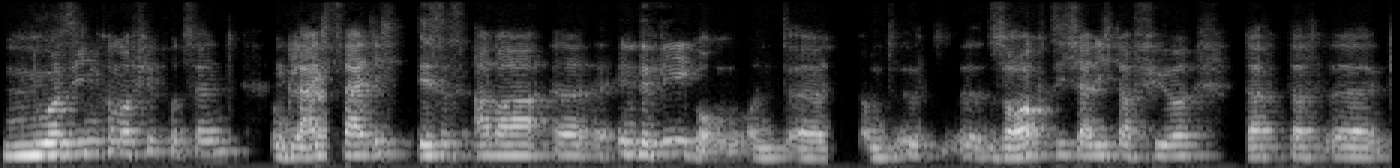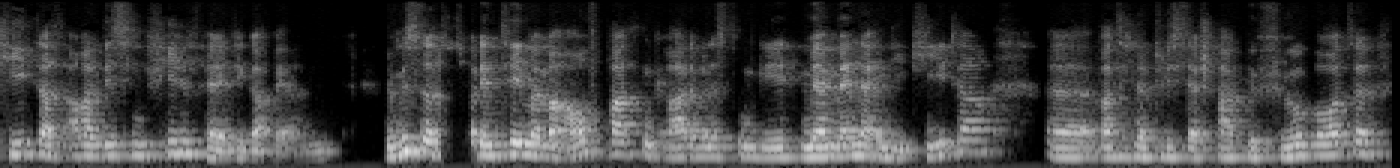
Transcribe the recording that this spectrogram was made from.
nur 7,4 Prozent und gleichzeitig ist es aber äh, in Bewegung und äh, und äh, sorgt sicherlich dafür, dass, dass äh, Kitas auch ein bisschen vielfältiger werden. Wir müssen natürlich bei dem Thema immer aufpassen, gerade wenn es darum geht, mehr Männer in die Kita, äh, was ich natürlich sehr stark befürworte,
